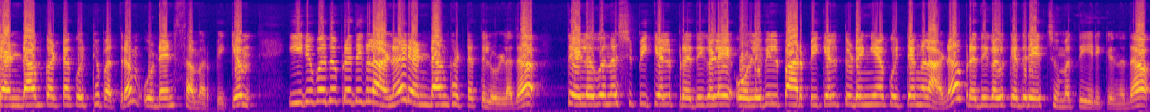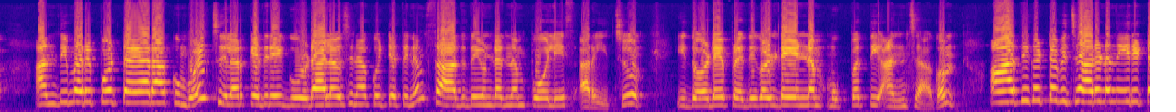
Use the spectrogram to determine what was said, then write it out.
രണ്ടാം ഘട്ട കുറ്റപത്രം ഉടൻ സമർപ്പിക്കും. ഇരുപത് പ്രതികളാണ് രണ്ടാം ഘട്ടത്തിലുള്ളത്. തെളിവ് നശിപ്പിക്കൽ പ്രതികളെ ഒളിവിൽ പാർപ്പിക്കൽ തുടങ്ങിയ കുറ്റങ്ങളാണ് പ്രതികൾക്കെതിരെ ചുമത്തിയിരിക്കുന്നത്. അന്തിമ റിപ്പോർട്ട് തയ്യാറാക്കുമ്പോൾ ചിലർക്കെതിരെ ഗൂഢാലോചന കുറ്റത്തിനും സാധ്യതയുണ്ടെന്നും പോലീസ് അറിയിച്ചു. ഇതോടെ പ്രതികളുടെ എണ്ണം മുപ്പത്തി അഞ്ചാകും ആദ്യഘട്ട വിചാരണ നേരിട്ട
